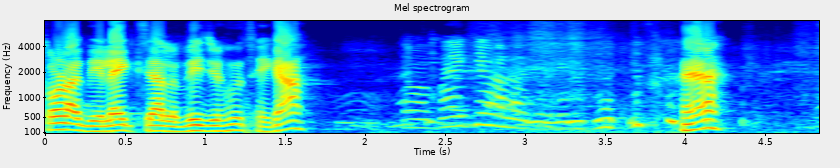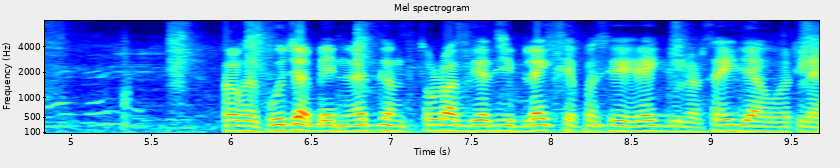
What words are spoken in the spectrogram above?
થોડાક દી લાઈક ચાલો બીજું શું થાય કા હે? તો ભાઈ પૂજા બેન નથી ગમતું થોડાક દી અજીબ લાઈક છે પછી રેગ્યુલર થઈ જાવ એટલે.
